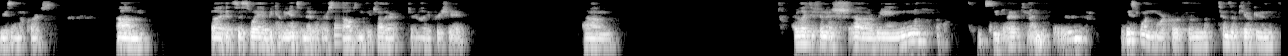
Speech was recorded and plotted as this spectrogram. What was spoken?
reason, of course. Um, but it's this way of becoming intimate with ourselves and with each other, which I really appreciate. Um, I would like to finish uh, reading. Let's see, do I have time for at least one more quote from Tenzo Kyokun?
